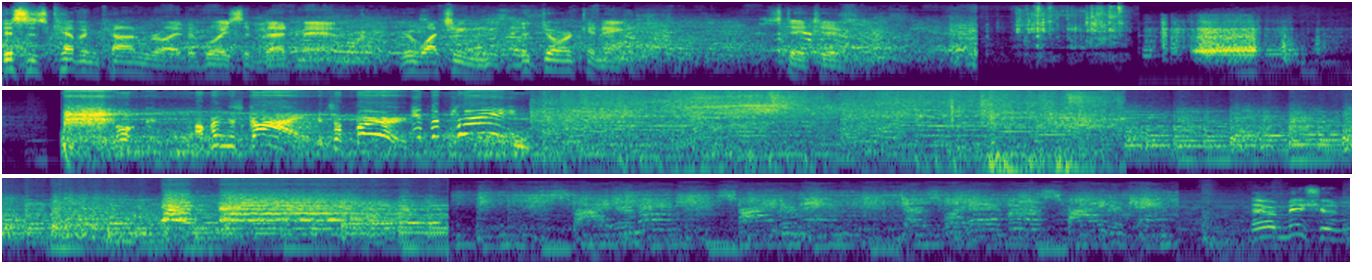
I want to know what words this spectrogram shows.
This is Kevin Conroy, the voice of Batman. You're watching The Dorkening. Stay tuned. Look, up in the sky. It's a bird. It's a plane! Batman. Spider-Man, Spider-Man does whatever a spider can. Their mission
